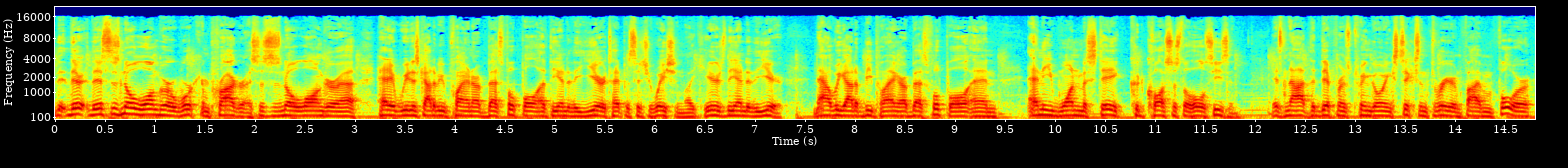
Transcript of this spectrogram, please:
th- there, this is no longer a work in progress. This is no longer a hey, we just got to be playing our best football at the end of the year type of situation. Like here's the end of the year. Now we got to be playing our best football, and any one mistake could cost us the whole season. It's not the difference between going six and three and five and four.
